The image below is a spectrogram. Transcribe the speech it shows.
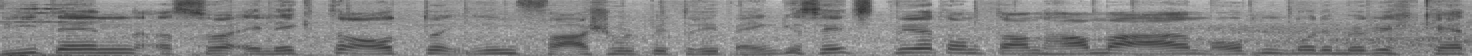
wie denn so ein Elektroauto im Fahrschulbetrieb eingesetzt wird. Und dann haben wir auch am Abend noch die Möglichkeit,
